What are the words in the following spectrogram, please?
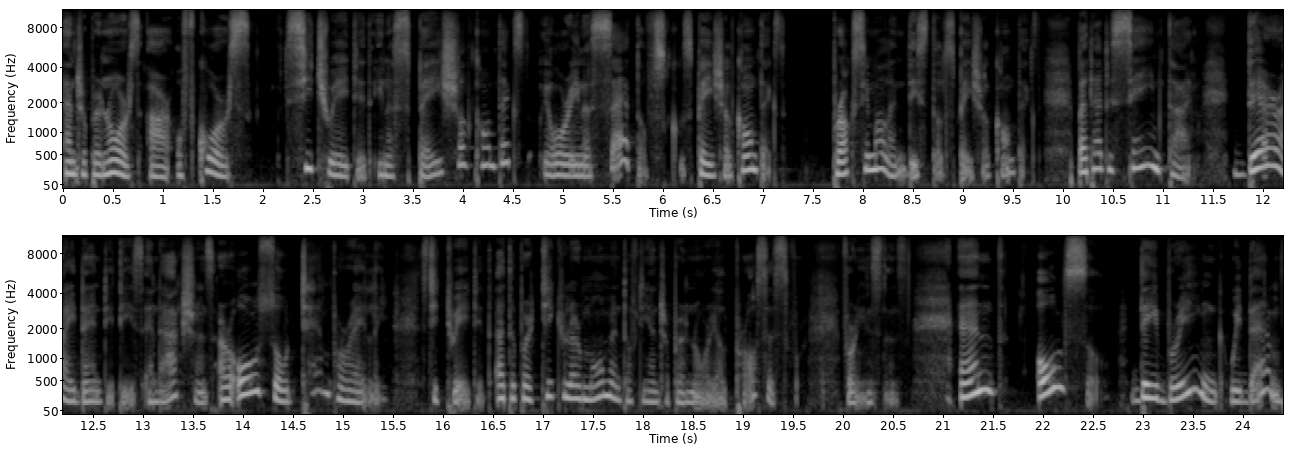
entrepreneurs are, of course, situated in a spatial context or in a set of spatial contexts proximal and distal spatial context. But at the same time, their identities and actions are also temporarily situated at a particular moment of the entrepreneurial process, for, for instance. And also, they bring with them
